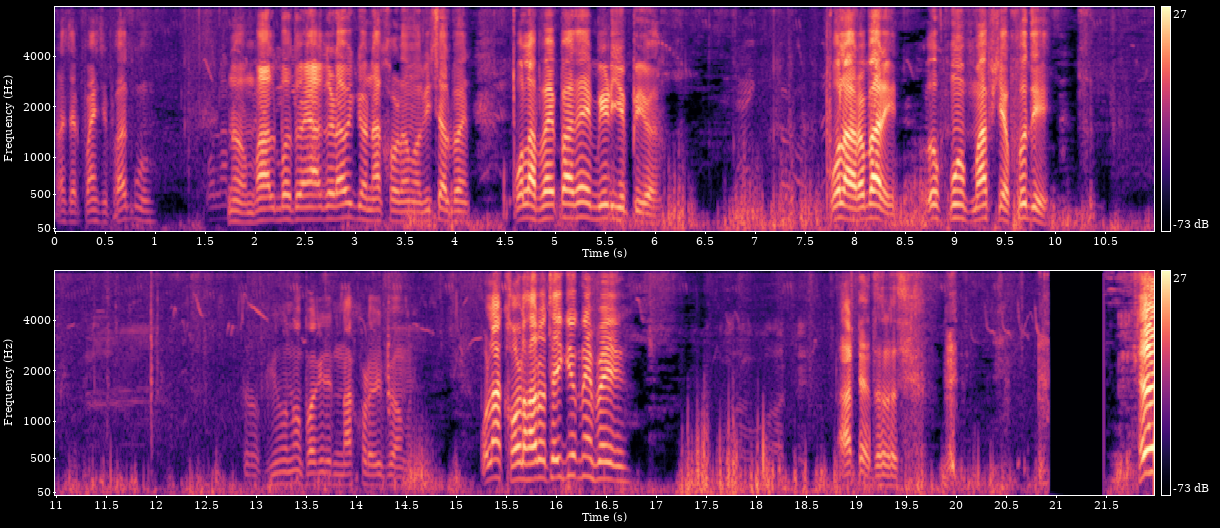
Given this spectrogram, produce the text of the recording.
સાડા ચાર પાંચ ભાગવું. ન માલ બધો અહીં આગળ આવી ગયો નાખોડામાં વિશાલભાઈ. પોલા ભાઈ પાસે બીડીઓ પીવા. પોલા રબારી માફિયા ફૂદી. તો ભીવું ન ભાગી જાય નાખોડા આવી અમે. પોલા ખડ સારો થઈ ગયો કે નહીં ભાઈ? આટે ધરસ. હે?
